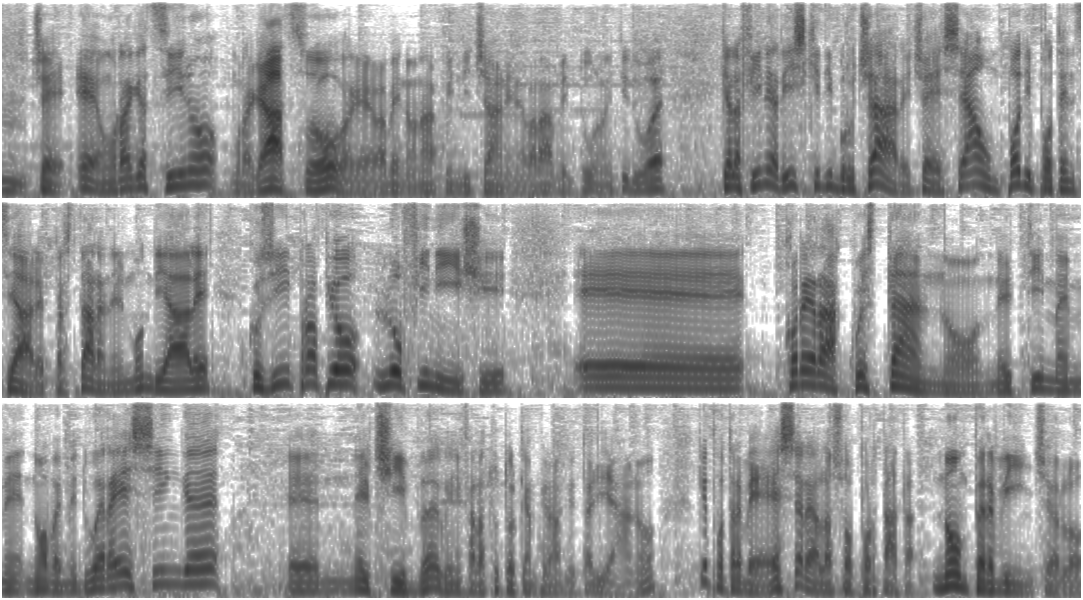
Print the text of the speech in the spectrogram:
Mm. Cioè, è un ragazzino, un ragazzo, perché vabbè, non ha 15 anni, ne avrà 21, 22, che alla fine rischi di bruciare. Cioè, se ha un po' di potenziale per stare nel mondiale, così proprio lo finisci. E... Correrà quest'anno nel team M- nuova M2 Racing. Eh, nel CIV, quindi farà tutto il campionato italiano, che potrebbe essere alla sua portata, non per vincerlo,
